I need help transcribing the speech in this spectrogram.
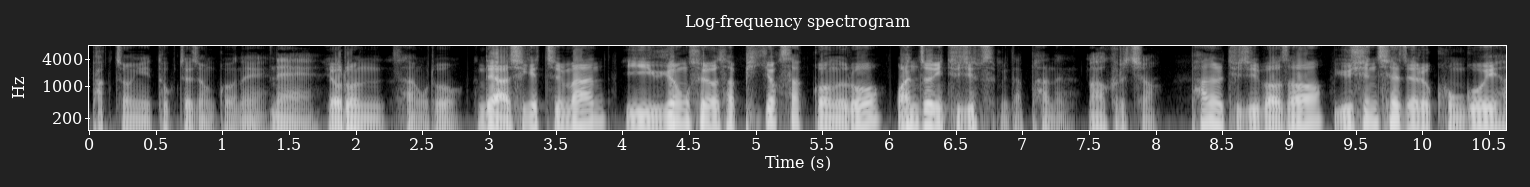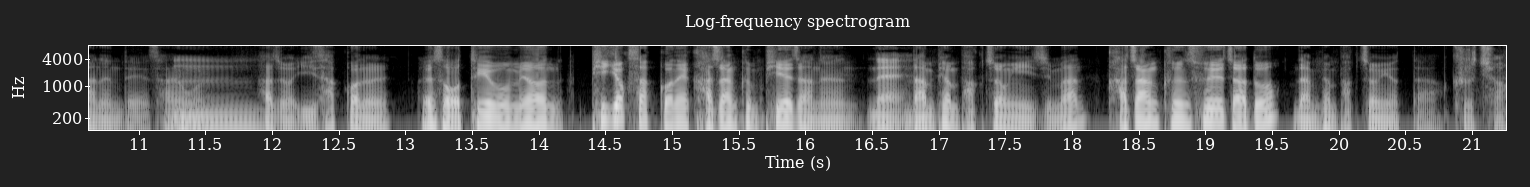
박정희 독재 정권에. 네. 여론상으로. 근데 아시겠지만 이 유경수 여사 피격 사건으로 완전히 뒤집습니다. 판을. 아, 그렇죠. 판을 뒤집어서 유신 체제를 공고히 하는데 사용을 음, 하죠. 이 사건을. 그래서 어떻게 보면 피격 사건의 가장 큰 피해자는 네. 남편 박정희이지만 가장 큰 수혜자도 남편 박정희였다. 그렇죠.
